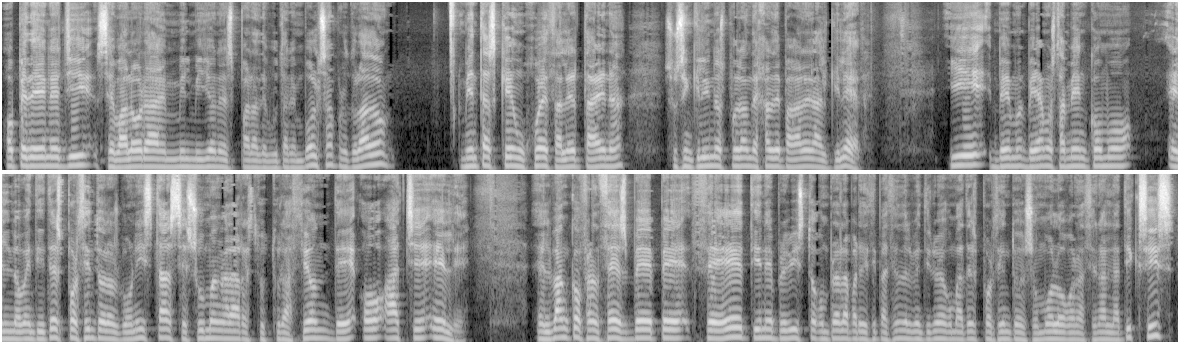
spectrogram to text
OPD Energy se valora en mil millones para debutar en bolsa, por otro lado, mientras que un juez alerta a ENA, sus inquilinos podrán dejar de pagar el alquiler. Y veamos también cómo el 93% de los bonistas se suman a la reestructuración de OHL. El banco francés BPCE tiene previsto comprar la participación del 29,3% de su homólogo nacional Natixis,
